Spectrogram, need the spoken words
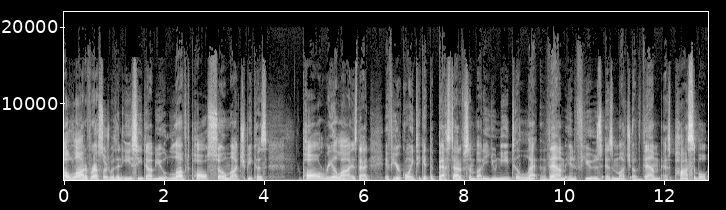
A lot of wrestlers within ECW loved Paul so much because Paul realized that if you're going to get the best out of somebody, you need to let them infuse as much of them as possible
